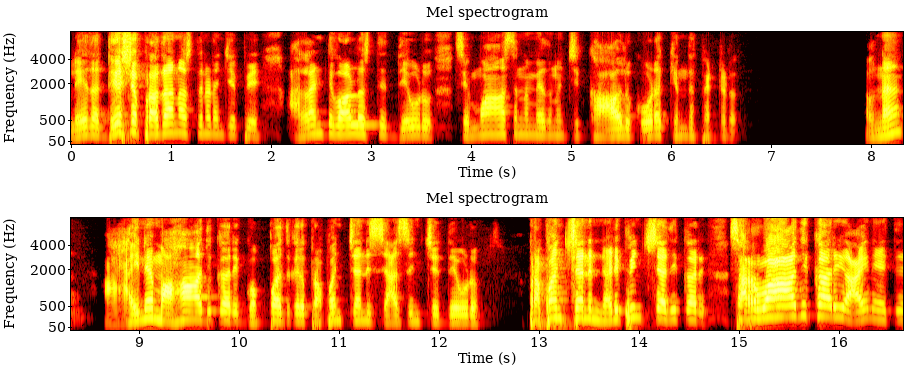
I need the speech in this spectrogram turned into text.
లేదా దేశ ప్రధాని వస్తున్నాడని అని చెప్పి అలాంటి వాళ్ళు వస్తే దేవుడు సింహాసనం మీద నుంచి కాలు కూడా కింద పెట్టడు. అవునా? ఆయనే మహా అధికారి గొప్ప అధికారి ప్రపంచాన్ని శాసించే దేవుడు ప్రపంచాన్ని నడిపించే అధికారి సర్వాధికారి ఆయన అయితే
